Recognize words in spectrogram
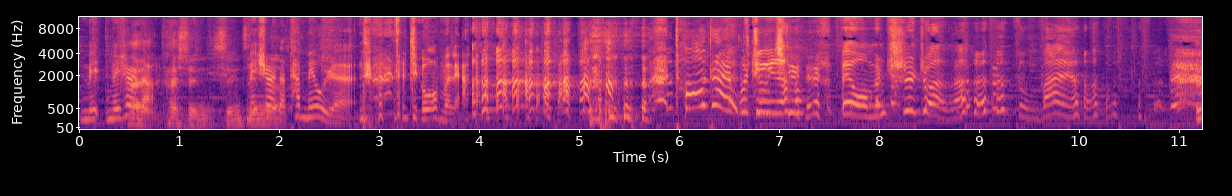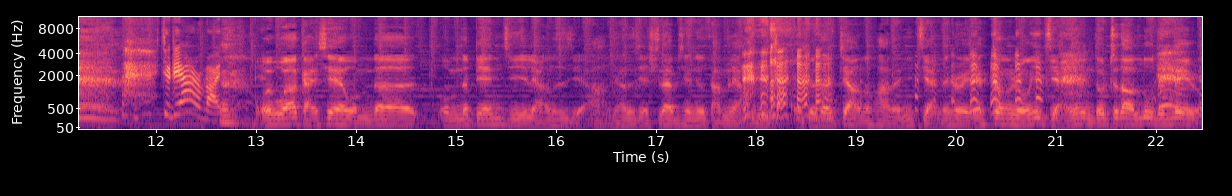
没没事的太，神神经了，没事的，他没有人，他只有我们俩，淘汰不出去，被我们吃准了，怎么办呀？就这样吧。我我要感谢我们的我们的编辑梁子姐啊，梁子姐实在不行就咱们俩录，我觉得这样的话呢，你剪的时候也更容易剪，因为你都知道录的内容。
